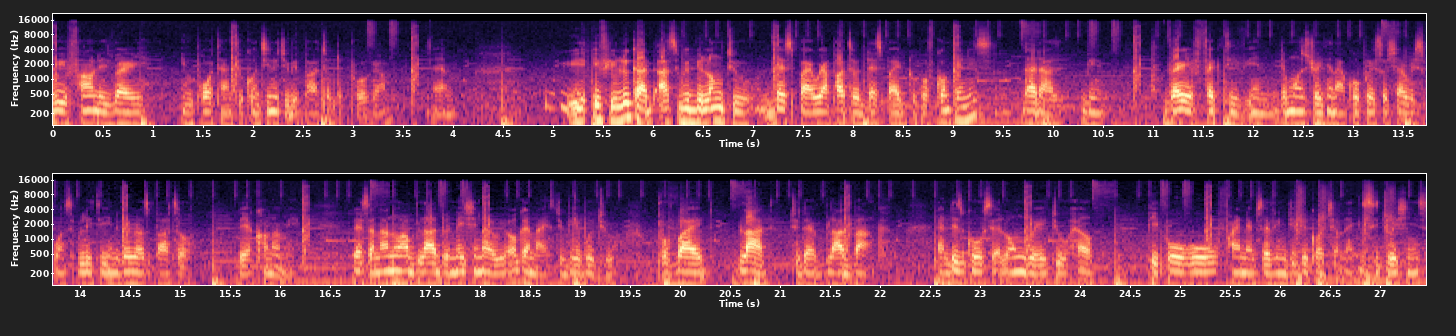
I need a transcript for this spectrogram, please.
we found it very important to continue to be part of the program. Um, if you look at us, we belong to Despite, we are part of Despite group of companies that has been very effective in demonstrating our corporate social responsibility in various parts of the economy. There's an annual blood donation that we organize to be able to provide blood to the blood bank. And this goes a long way to help people who find themselves in difficult situations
